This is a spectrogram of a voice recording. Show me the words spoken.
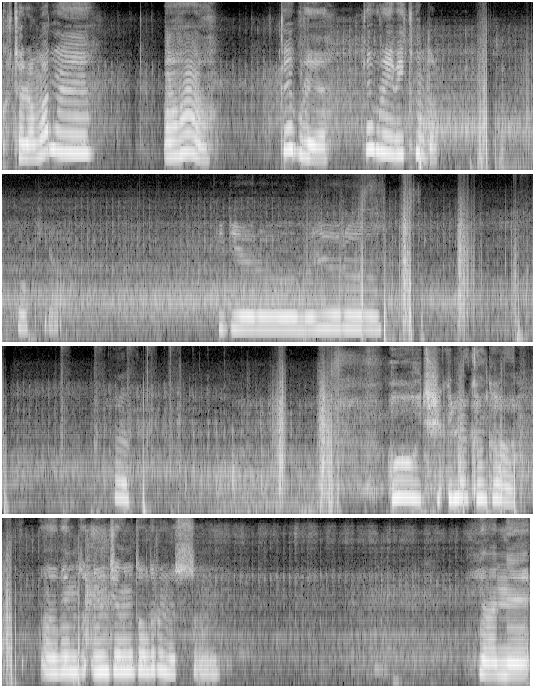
Kurtaran var mı? Aha. Gel buraya. Gel buraya bekle adam. Yok ya. Gidiyorum. Ölüyorum. Ha. Oh, teşekkürler kanka. Benim, canımı doldurur musun? Yani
